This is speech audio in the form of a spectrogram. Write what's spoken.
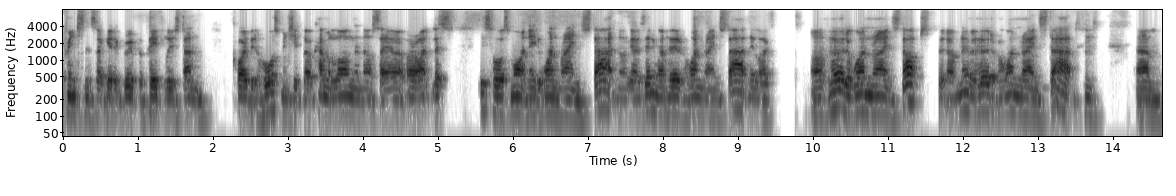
for instance, I get a group of people who's done quite a bit of horsemanship. They'll come along and they'll say, all right, let's, this horse might need a one rein start. And I go, has anyone heard of a one rein start? And they're like, I've heard of one rein stops, but I've never heard of a one rein start. um,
